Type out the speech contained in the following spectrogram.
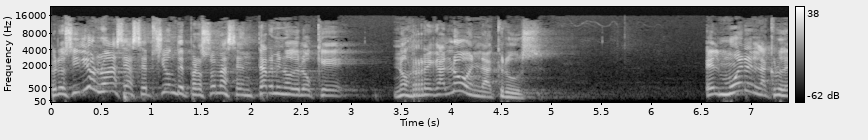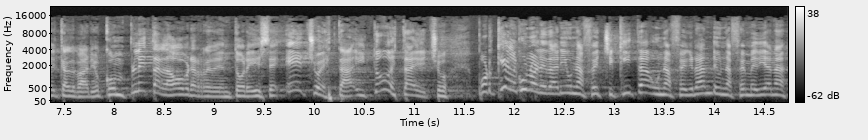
Pero si Dios no hace acepción de personas en términos de lo que nos regaló en la cruz, Él muere en la cruz del Calvario, completa la obra redentora y dice, hecho está y todo está hecho. ¿Por qué a alguno le daría una fe chiquita, una fe grande, una fe mediana?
